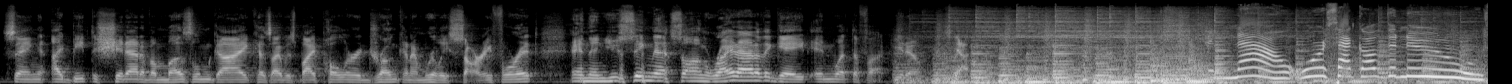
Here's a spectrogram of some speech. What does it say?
saying I beat the shit out of a Muslim guy because I was bipolar and drunk, and I'm really sorry for it?" And then you sing that song right out of the gate, and what the fuck, you know? Yeah. And now, Warsack of the News.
